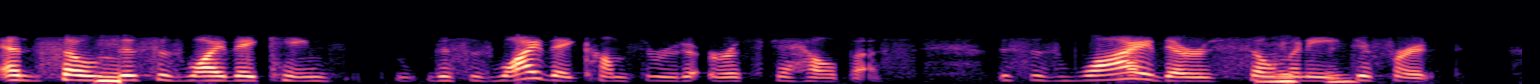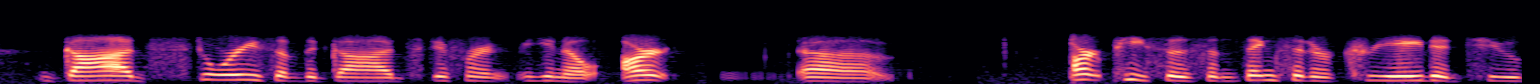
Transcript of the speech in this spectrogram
and so mm. this is why they came. This is why they come through to Earth to help us. This is why there's so many different gods, stories of the gods, different you know art uh, art pieces and things that are created to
